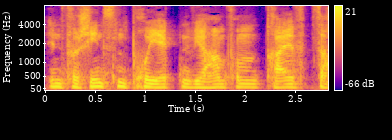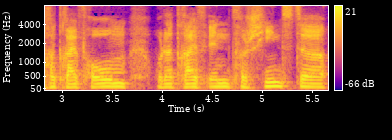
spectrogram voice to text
in verschiedensten Projekten. Wir haben vom Drive, Sache Drive Home oder Drive In verschiedenste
